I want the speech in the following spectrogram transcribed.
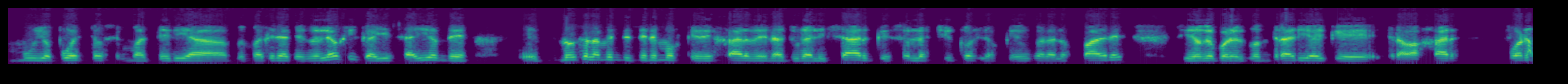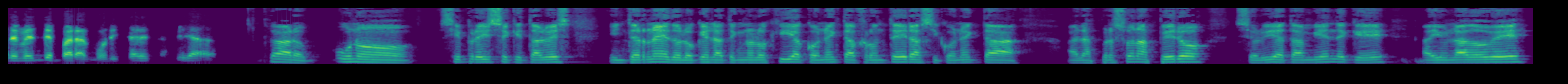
muy opuestos en materia en materia tecnológica y es ahí donde eh, no solamente tenemos que dejar de naturalizar que son los chicos los que educan a los padres, sino que por el contrario hay que trabajar fuertemente para armonizar esas miradas. Claro, uno siempre dice que tal vez Internet o lo que es la tecnología conecta fronteras y conecta a las personas, pero se olvida también de que hay un lado B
